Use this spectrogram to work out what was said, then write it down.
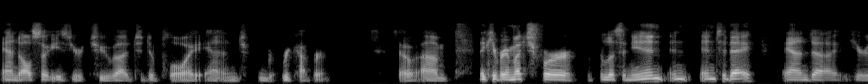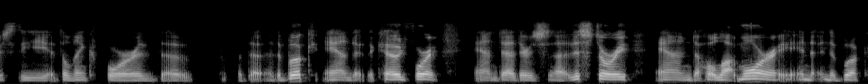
and also easier to uh, to deploy and recover. So um, thank you very much for, for listening in, in, in today. And uh, here's the the link for the the, the book and the, the code for it. And uh, there's uh, this story and a whole lot more in the, in the book,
